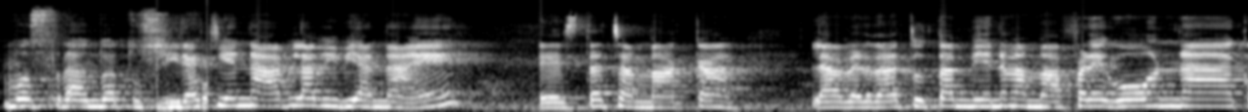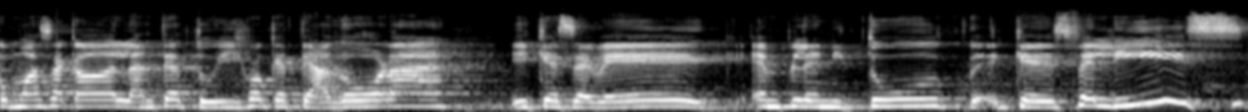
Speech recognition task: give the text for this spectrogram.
mostrando a tus hijos. Mira quién habla, Viviana, ¿eh? Esta chamaca. La verdad, tú también, mamá fregona, cómo has sacado adelante a tu hijo que te adora y que se ve en plenitud, que es feliz.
